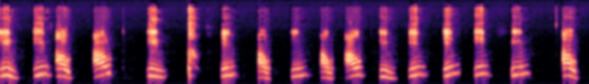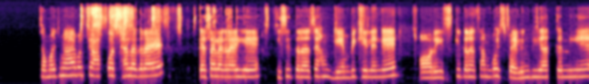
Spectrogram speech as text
in in out out in in out in out out in in in in in out समझ में आया बच्चे? आपको अच्छा लग रहा है? कैसा लग रहा है ये? इसी तरह से हम गेम भी खेलेंगे और इसकी तरह से हमको स्पेलिंग भी याद करनी है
